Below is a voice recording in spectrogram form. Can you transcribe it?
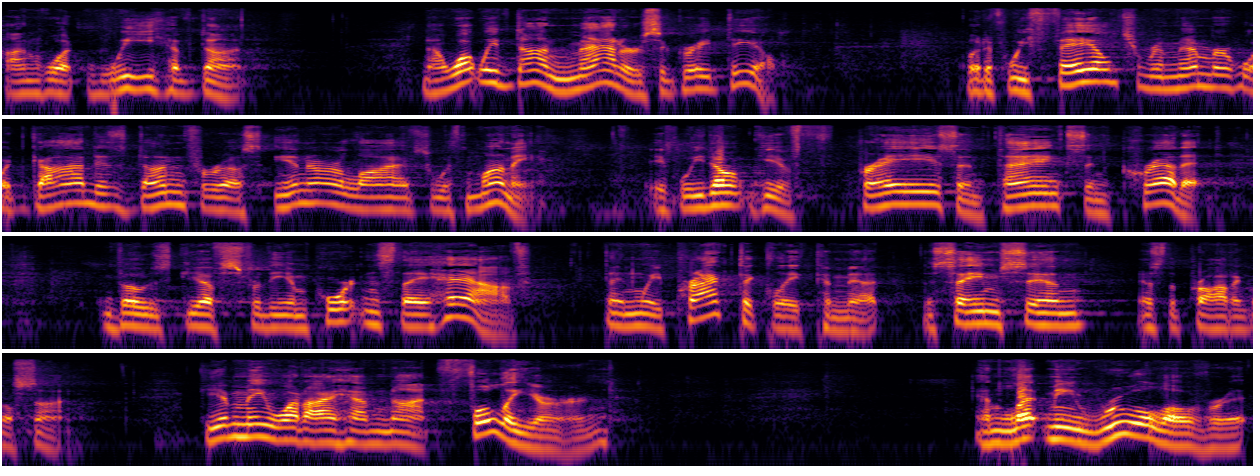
on what we have done. Now, what we've done matters a great deal. But if we fail to remember what God has done for us in our lives with money, if we don't give praise and thanks and credit those gifts for the importance they have, then we practically commit the same sin as the prodigal son. Give me what I have not fully earned, and let me rule over it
